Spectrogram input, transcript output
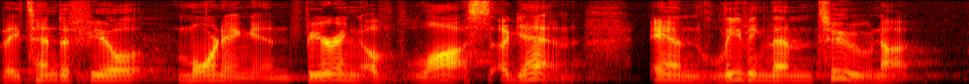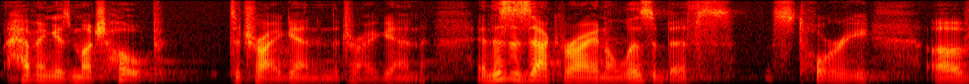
They tend to feel mourning and fearing of loss again, and leaving them too not having as much hope to try again and to try again. And this is Zechariah and Elizabeth's story of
